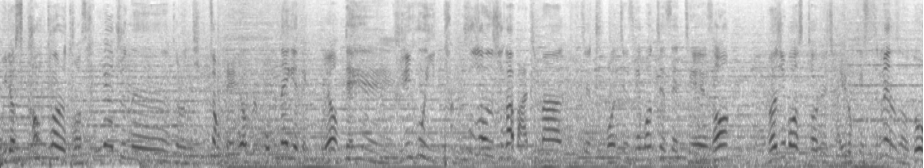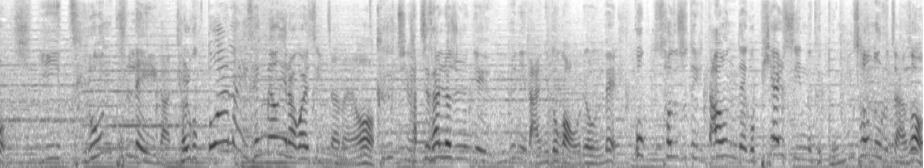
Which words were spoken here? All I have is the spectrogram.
오히려 scouter를 더 살려주는 그런 팀적 매력을 뽐내게 됐고요. 네. 그리고 이 타쿠 선수가 마지막 이제 두 번째, 세 번째 세트에서 energy buster를 자유롭게 쓰면서도 이 드론 플레이가 결국 또 하나의 생명이라고 할 수 있잖아요. 그렇죠. 같이 살려주는 게 은근히 난이도가 어려운데 꼭 선수들이 다운되고 피할 수 있는 그 동선으로 짜서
